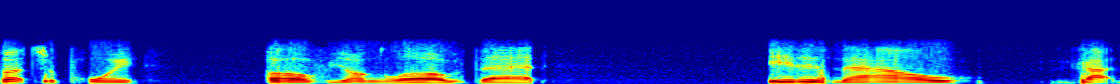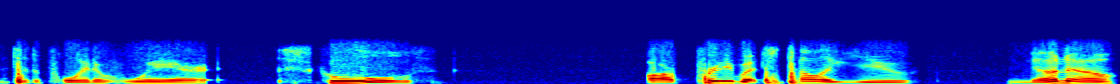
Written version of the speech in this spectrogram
such a point of young love that it has now gotten to the point of where schools are pretty much telling you, no, no,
